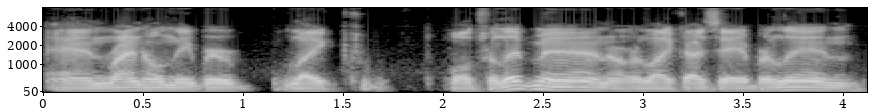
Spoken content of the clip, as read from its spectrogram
And Reinhold Niebuhr, like Walter Lippmann or like Isaiah Berlin,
